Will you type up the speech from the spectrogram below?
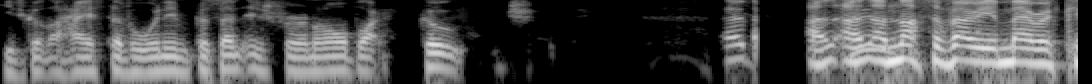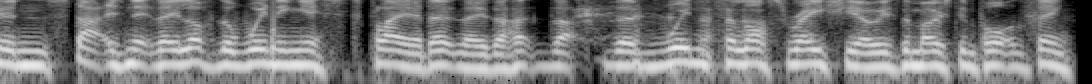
he's got the highest ever winning percentage for an All Black coach. And, and, and that's a very American stat, isn't it? They love the winningest player, don't they? The, the, the win to loss ratio is the most important thing.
